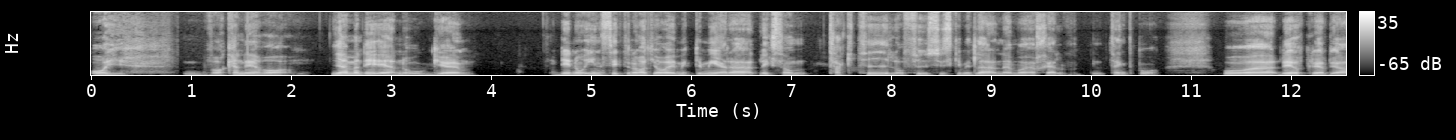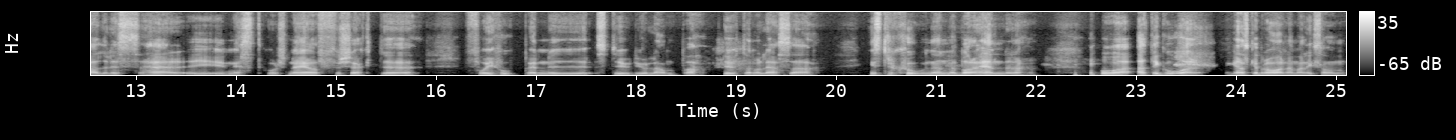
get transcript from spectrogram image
Oj, vad kan det vara? Ja, men det är nog, eh, det är nog insikten av att jag är mycket mera liksom, taktil och fysisk i mitt lärande än vad jag själv tänkt på. Och eh, det upplevde jag alldeles här i nästgårds när jag försökte få ihop en ny studiolampa utan att läsa instruktionen med bara händerna. Och att det går ganska bra när man liksom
